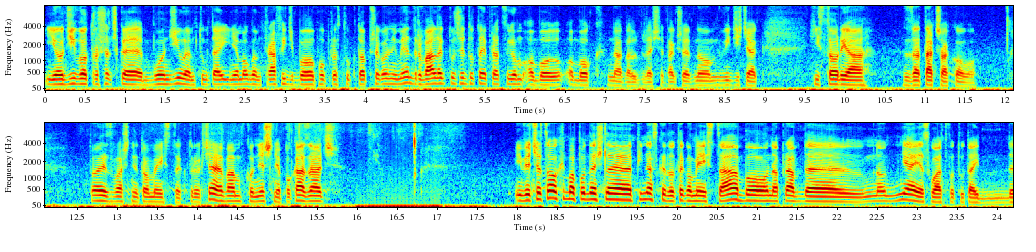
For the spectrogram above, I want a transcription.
i o dziwo troszeczkę błądziłem tutaj i nie mogłem trafić, bo po prostu kto przegonił mnie? Drwale, którzy tutaj pracują obo, obok nadal w lesie. Także no widzicie jak historia zatacza koło. To jest właśnie to miejsce, które chciałem Wam koniecznie pokazać. I wiecie co? Chyba podeślę pineskę do tego miejsca, bo naprawdę no, nie jest łatwo tutaj d-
